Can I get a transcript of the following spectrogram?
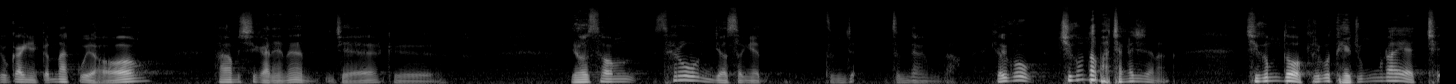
6강이 끝났고요. 다음 시간에는 이제 그 여성 새로운 여성의 등장, 등장입니다. 결국 지금도 마찬가지잖아. 지금도 결국 대중문화의 체,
